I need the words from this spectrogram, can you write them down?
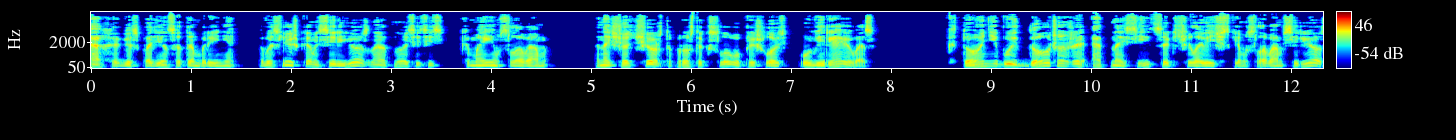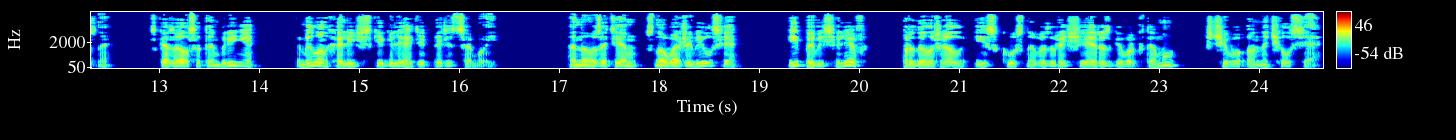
«Ах, господин Сатембрини, вы слишком серьезно относитесь к моим словам. Насчет черта просто к слову пришлось, уверяю вас. Кто-нибудь должен же относиться к человеческим словам серьезно сказал Сатембрини, меланхолически глядя перед собой. Но затем снова оживился и, повеселев, продолжал искусно возвращая разговор к тому, с чего он начался.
